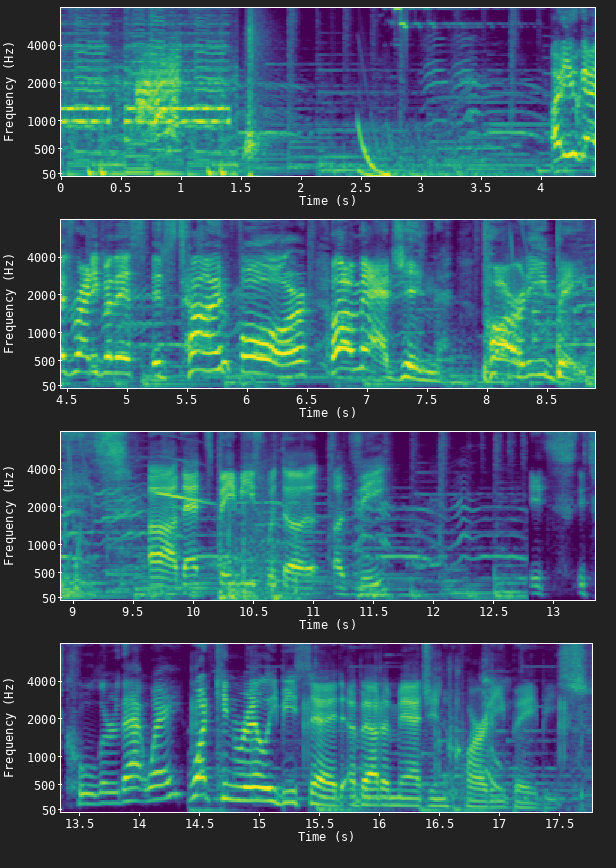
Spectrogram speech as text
it! I had it! Are you guys ready for this? It's time for Imagine Party Babyz. uh that's babies with a, a Z. It's it's cooler that way. What can really be said about Imagine Party Babyz?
